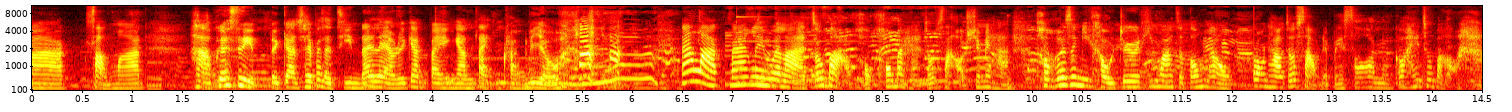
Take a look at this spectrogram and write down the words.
มาสามารถหาเพื่อนสนิทโดยการใช้ภาษาจีนได้แล้วด้วยการไปงานแต่งครั้งเดียว น่ารักมากเลยเวลาเจ้าบ่าวเขาเข้ามาหาเจ้าสาวใช่ไหมคะเขาก็จะมี c u เจอร์ที่ว่าจะต้องเอารองเท้าเจ้าสาวเนี่ยไปซ่อนแล้วก็ให้เจ้าบ่าวหา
